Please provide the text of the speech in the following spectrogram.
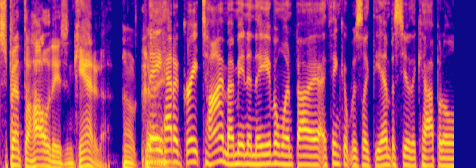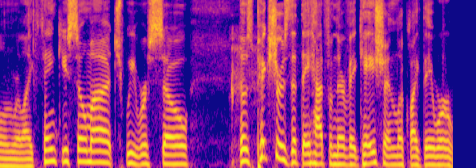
spent the holidays in Canada. Okay. They had a great time. I mean, and they even went by, I think it was like the embassy or the capital, and were like, thank you so much. We were so. Those pictures that they had from their vacation looked like they were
